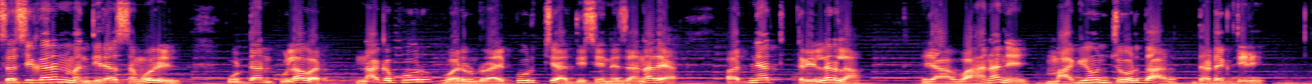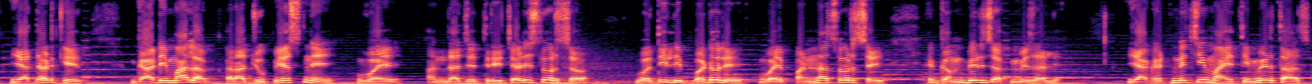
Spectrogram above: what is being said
ससीकरण मंदिरासमोरील उड्डाण पुलावर नागपूर वरून रायपूरच्या दिशेने जाणाऱ्या अज्ञात ट्रेलरला या वाहनाने मागे येऊन जोरदार धडक दिली. या धडकेत गाडी मालक राजू पेसने वय अंदाजे त्रेचाळीस वर्ष व दिलीप बडोले वय पन्नास वर्षे हे गंभीर जखमी झाले. या घटनेची माहिती मिळताच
